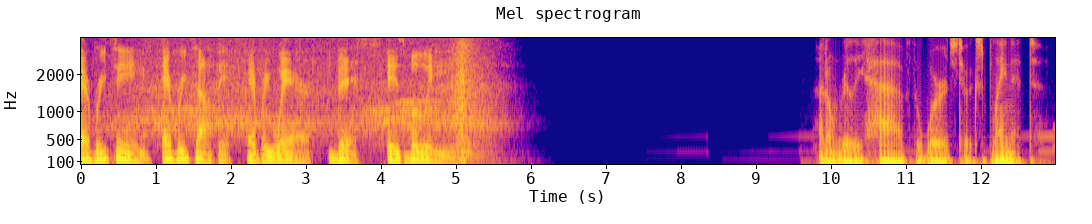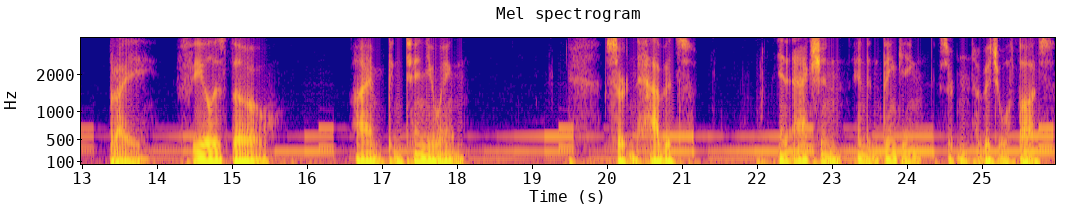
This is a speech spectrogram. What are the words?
Every team, every topic, everywhere. This is Bleav. I don't really have the words to explain it, but I feel as though I'm continuing certain habits in action and in thinking, certain habitual thoughts.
